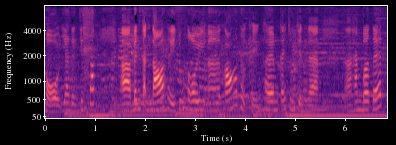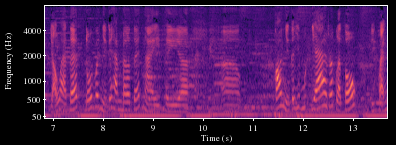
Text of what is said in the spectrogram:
hộ gia đình chính sách. À, bên cạnh đó thì chúng tôi à, có thực hiện thêm cái chương trình là à, hamper Tết, giỏ quà Tết. Đối với những cái hamper Tết này thì à, à, có những cái mức giá rất là tốt, chỉ khoảng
